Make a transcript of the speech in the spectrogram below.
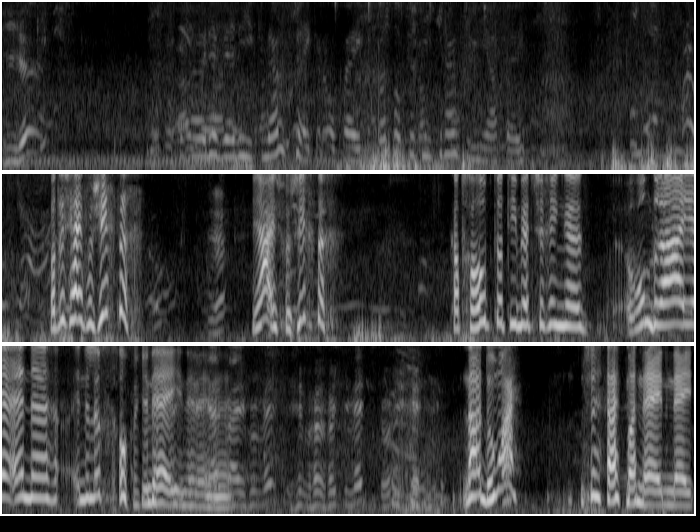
Hier? Oh, dat wil die knoop zeker opeten. Pas op dat die knoop er niet afeet. Wat is hij voorzichtig? Ja. Ja, hij is voorzichtig. Ik had gehoopt dat hij met ze ging ronddraaien en eh, in de lucht gooien. Nee, nee, nee. Ja, maar wat je wenst hoor. Nou, doe maar. Maar nee, nee.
